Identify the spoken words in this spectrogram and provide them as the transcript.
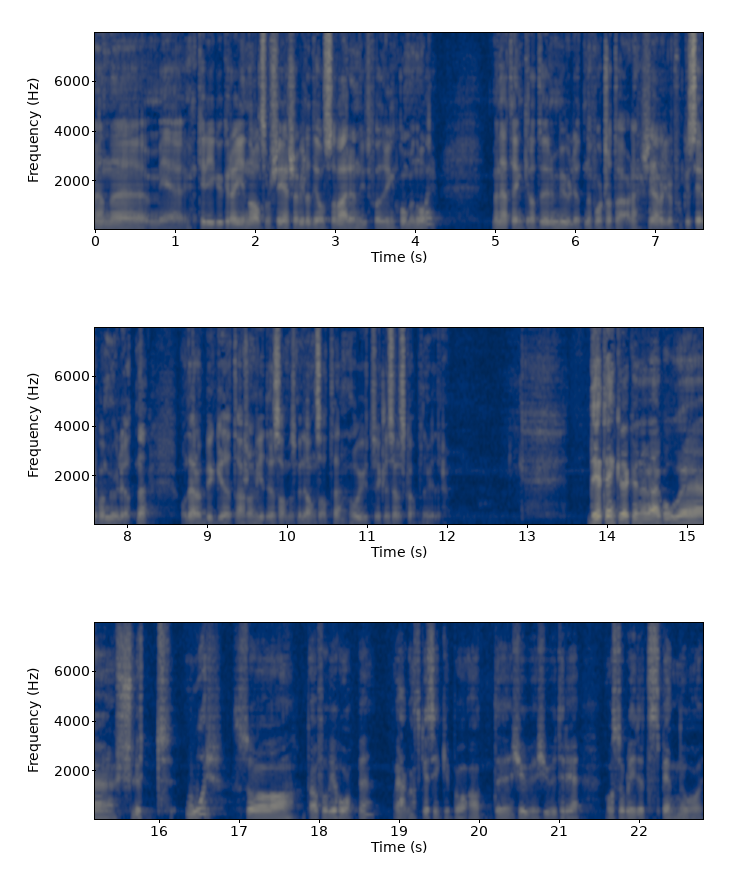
Men eh, med krig i Ukraina og alt som skjer, så vil det også være en utfordring kommende år. Men jeg tenker at mulighetene fortsatt er der. Så jeg velger å fokusere på mulighetene. Og det er å bygge dette her sånn videre sammen med de ansatte og utvikle selskapene videre. Det tenker jeg kunne være gode sluttord. Så da får vi håpe, og jeg er ganske sikker på, at 2023 også blir et spennende år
